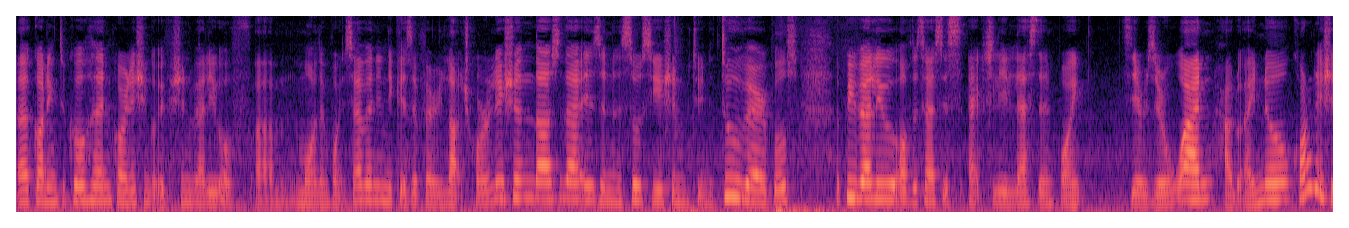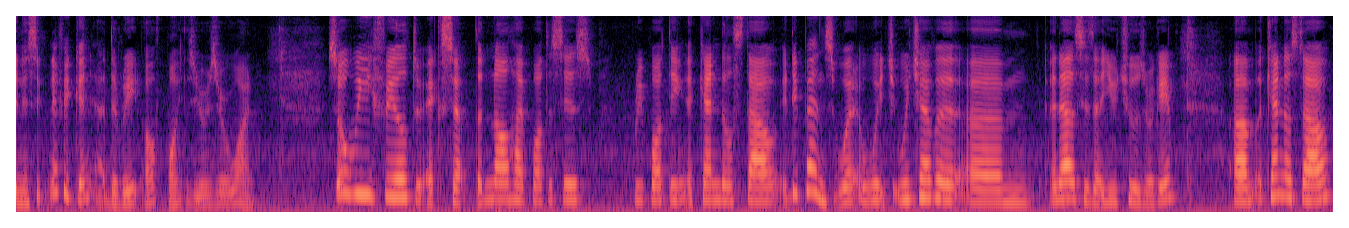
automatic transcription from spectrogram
Uh, according to Cohen correlation coefficient value of um, more than 0.7 indicates a very large correlation. Thus there is an association between the two variables. The p-value of the test is actually less than 0.001 how do I know? Correlation is significant at the rate of 0.001 so we fail to accept the null hypothesis reporting a Kendall's tau it depends where which whichever um, analysis that you choose okay um, a Kendall's tau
